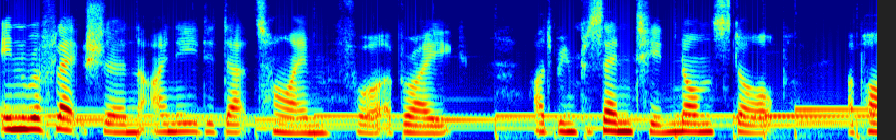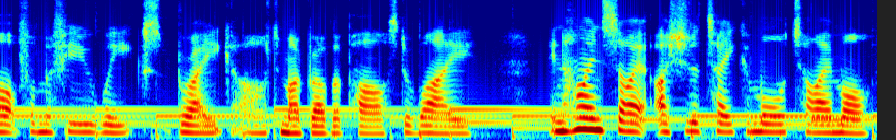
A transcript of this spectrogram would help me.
In reflection, I needed that time for a break. I'd been presenting non stop, apart from a few weeks' break after my brother passed away. In hindsight, I should have taken more time off.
